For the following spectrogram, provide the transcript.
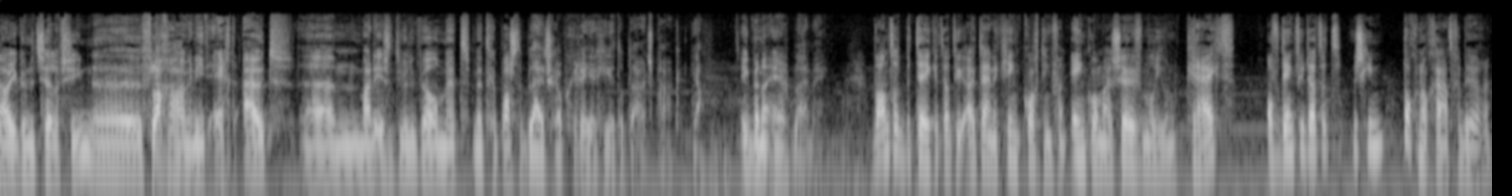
Nou, je kunt het zelf zien. Uh, vlaggen hangen niet echt uit. Uh, maar er is natuurlijk wel met, met gepaste blijdschap gereageerd op de uitspraak. Ja, ik ben er erg blij mee. Want dat betekent dat u uiteindelijk geen korting van 1,7 miljoen krijgt. Of denkt u dat het misschien toch nog gaat gebeuren?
